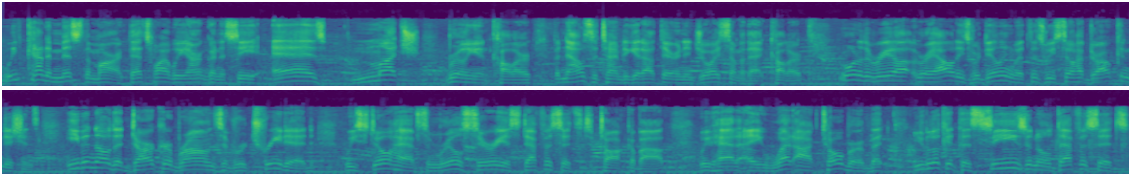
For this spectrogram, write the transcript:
We've kind of missed the mark. That's why we aren't going to see as much brilliant color, but now's the time to get out there and enjoy some of that color. One of the real realities we're dealing with is we still have drought conditions. Even though the darker browns have retreated, we still have some real serious deficits to talk about. We've had a wet October, but you look at the seasonal deficits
